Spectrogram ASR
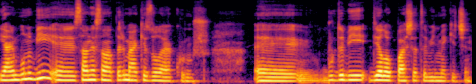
Yani bunu bir e, sahne sanatları merkezi olarak kurmuş. E, burada bir diyalog başlatabilmek için.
